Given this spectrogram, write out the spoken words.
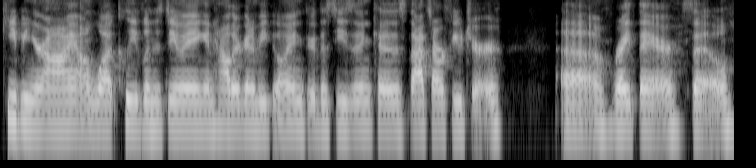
keeping your eye on what cleveland is doing and how they're going to be going through the season because that's our future uh, right there so.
